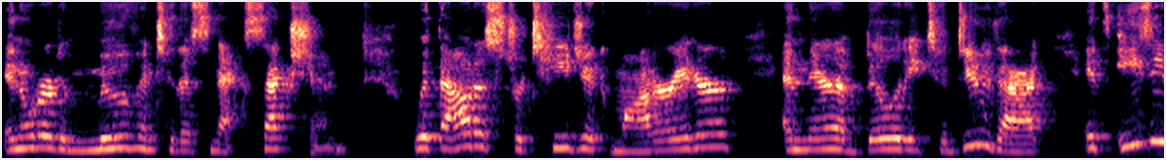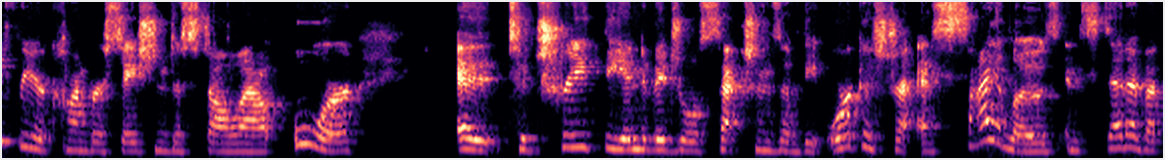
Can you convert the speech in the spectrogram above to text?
in order to move into this next section. Without a strategic moderator and their ability to do that it's easy for your conversation to stall out or to treat the individual sections of the orchestra as silos instead of a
